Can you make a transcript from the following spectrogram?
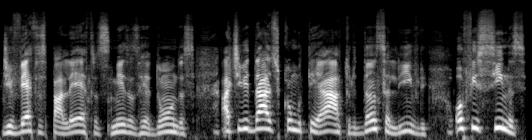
Diversas palestras, mesas redondas, atividades como teatro, dança livre, oficinas,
